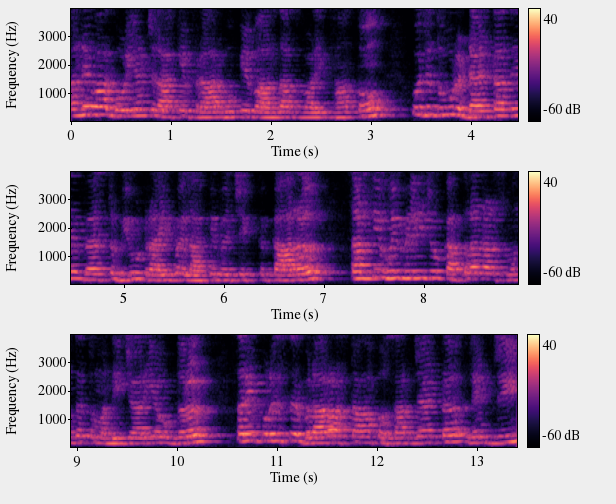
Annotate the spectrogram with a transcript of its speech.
ਅੰਨੇਵਾਹ ਗੋਲੀਆਂ ਚਲਾ ਕੇ ਫਰਾਰ ਹੋ ਕੇ ਵਾਰਦਾਤ ਵਾਲੀ ਥਾਂ ਤੋਂ ਕੁਝ ਦੂਰ ਡੈਲਟਾ ਦੇ ਵੈਸਟ ਵਿਊ ਡਰਾਈਵ ਇਲਾਕੇ ਵਿੱਚ ਇੱਕ ਕਾਰ ਸੜਦੀ ਹੋਈ ਮਿਲੀ, ਜੋ ਕਾਤਲਾਂ ਨਾਲ ਸੰਬੰਧਿਤ ਮੰਨੀ ਜਾ ਰਹੀ ਹੈ। ਉਧਰ ਸਰੀ ਪੁਲਿਸ ਦੇ ਬੁਲਾਰਾ ਸਟਾਫ ਸਰਜੈਂਟ ਲਿੰਡਜੀ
